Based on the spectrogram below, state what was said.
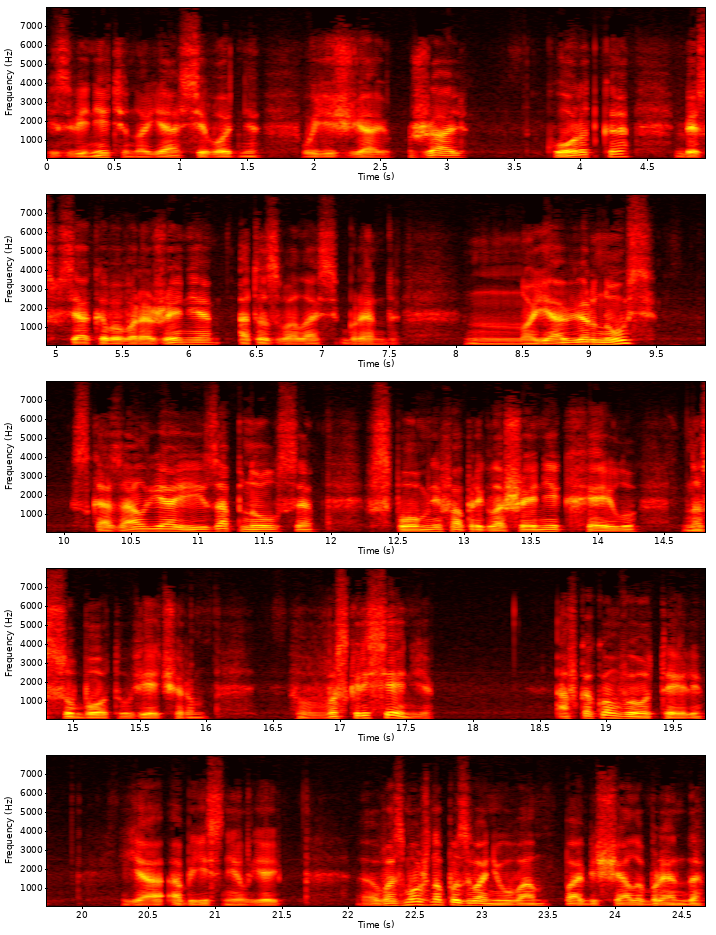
Извините, но я сегодня уезжаю. Жаль. Коротко, без всякого выражения, отозвалась Бренда. «Но я вернусь», — сказал я и запнулся, вспомнив о приглашении к Хейлу на субботу вечером, в воскресенье. «А в каком вы отеле?» Я объяснил ей. «Возможно, позвоню вам», — пообещала Бренда.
